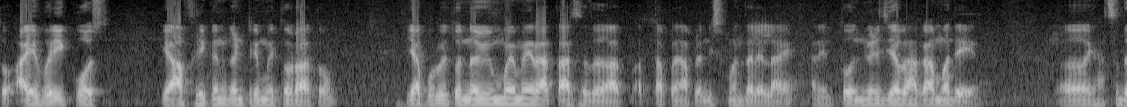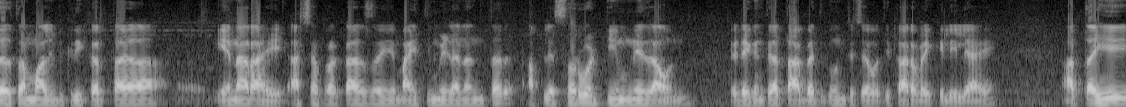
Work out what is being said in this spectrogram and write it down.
तो आयव्हरी कोस्ट या आफ्रिकन कंट्रीमध्ये तो राहतो. यापूर्वी तो नवी मुंबईमध्ये राहता असं आत्ता पण आपला निष्पन्न झालेला आहे. आणि तो निळज्या भागामध्ये ह्या सदरचा माल विक्री करता येणार आहे अशा प्रकारची माहिती मिळाल्यानंतर आपल्या सर्व टीमने जाऊन त्या ठिकाणी त्या ताब्यात घेऊन त्याच्यावरती कारवाई केलेली आहे. आताही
